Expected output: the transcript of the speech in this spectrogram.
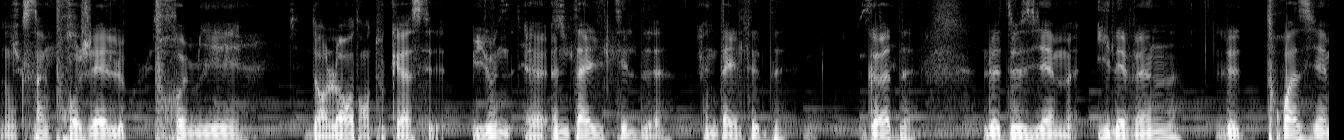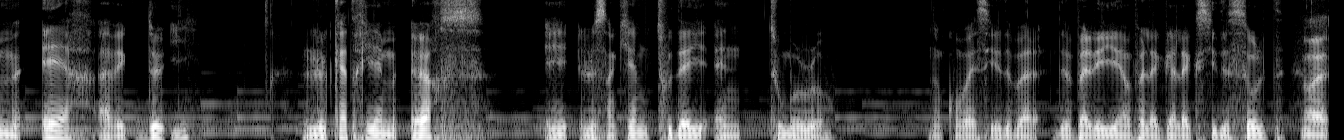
donc cinq projets. Le premier, dans l'ordre en tout cas, c'est euh, Untitled, God. Le deuxième, Eleven. Le troisième, Air avec deux i. Le quatrième, Earth. Et le cinquième, Today and Tomorrow. Donc on va essayer de, bala- de balayer un peu la galaxie de Salt. Ouais,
